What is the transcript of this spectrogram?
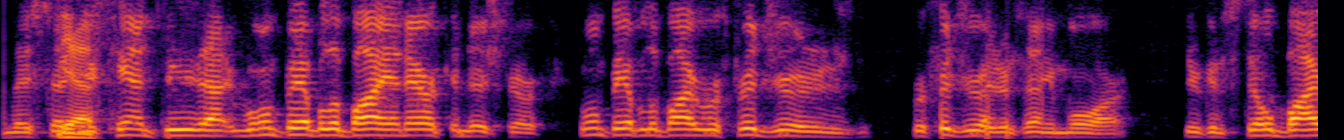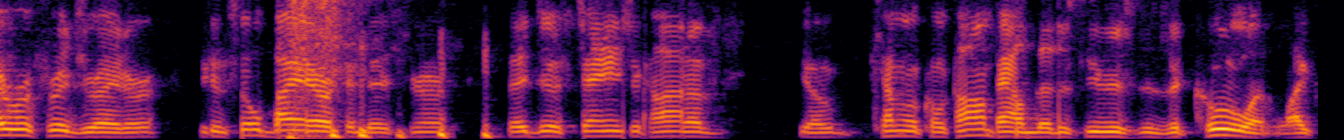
And they said Yes. you can't do that. You won't be able to buy an air conditioner. You won't be able to buy refrigerators refrigerators anymore. You can still buy a refrigerator. You can still buy air conditioner. they just changed the kind of you know chemical compound that is used as a coolant. Like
